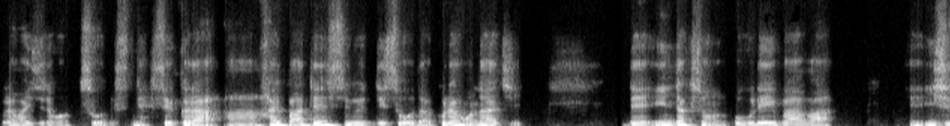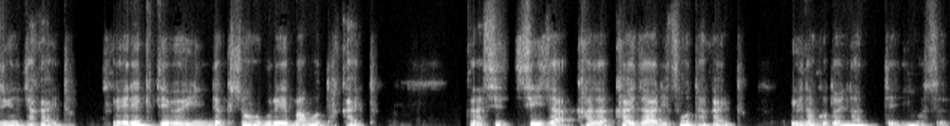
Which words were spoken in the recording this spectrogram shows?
これはいずれもそうですね。それからあハイパーテンシブディソーダー、これは同じ。で、 induction of labor はインシュリンが高いと。 elective induction of labor も高いと。からシーザー、カイザー率も高いというふうなことになっています。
